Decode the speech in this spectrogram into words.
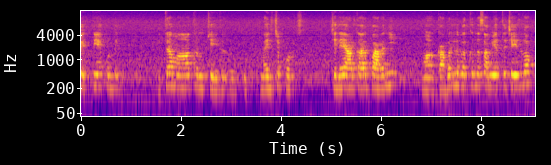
വ്യക്തിയെ കൊണ്ട് ഇത്രമാത്രം ചെയ്ത് മരിച്ചപ്പോൾ ചില ആൾക്കാർ പറഞ്ഞ് കബറിൽ വെക്കുന്ന സമയത്ത് ചെയ്തതൊക്കെ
